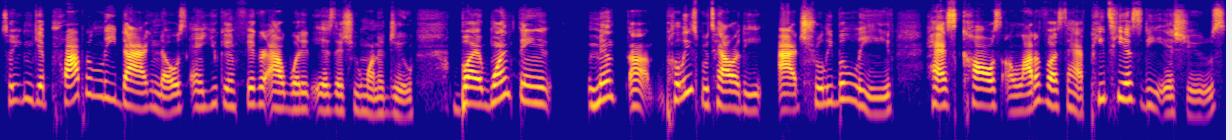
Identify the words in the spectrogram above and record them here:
so you can get properly diagnosed and you can figure out what it is that you want to do. But one thing, men, uh, police brutality, I truly believe, has caused a lot of us to have PTSD issues.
